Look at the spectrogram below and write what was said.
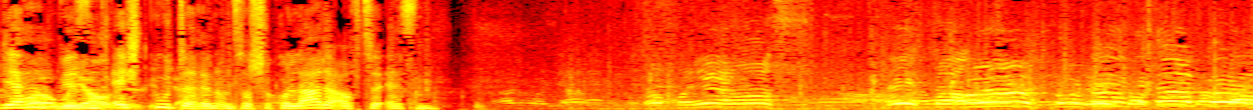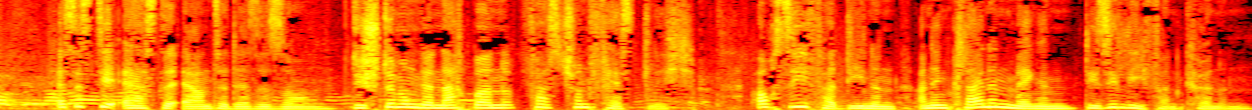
Ja, wir sind echt gut darin, unsere Schokolade aufzuessen. Es ist die erste Ernte der Saison. Die Stimmung der Nachbarn fast schon festlich. Auch sie verdienen an den kleinen Mengen, die sie liefern können.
